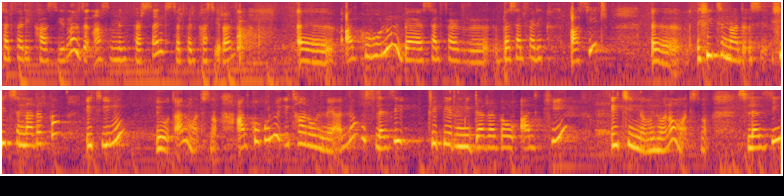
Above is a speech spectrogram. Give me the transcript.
sulfuric acid ነው፣ 98 percent sulfuric acid አለ። አልኮሆሉን በ sulfuric acid heat ስናደርገው ethene ኑ ይወጣል ማለት ነው። አልኮሆሉ ኢታኖል ነው ያለው። ስለዚህ prepare የሚደረገው alkene ethene ነው የሚሆነው ማለት ነው። ስለዚህ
